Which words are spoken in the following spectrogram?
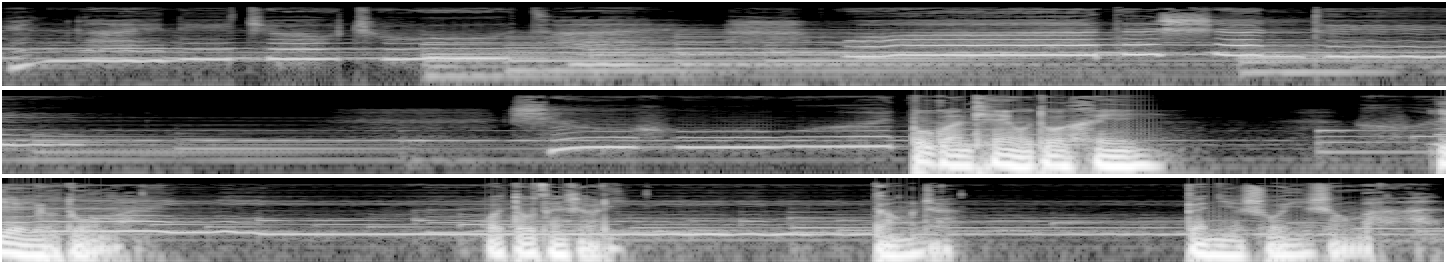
原来你就住在我的身体，守护我。不管天有多黑，夜有多晚。都在这里等着，跟你说一声晚安。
